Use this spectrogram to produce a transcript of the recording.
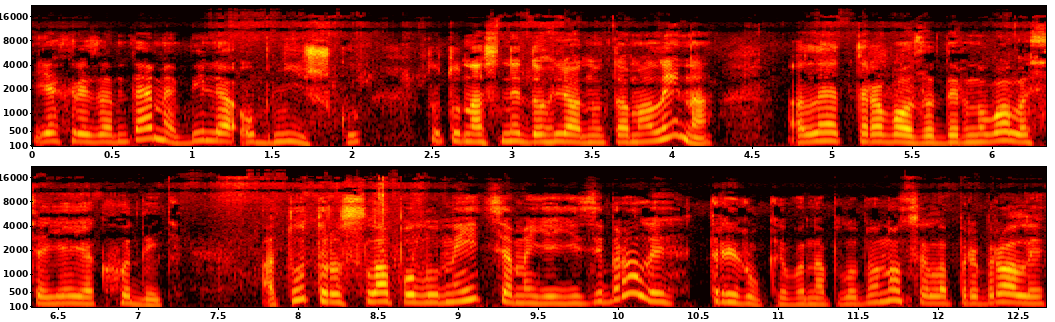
є хризантеми біля обніжку. Тут у нас недоглянута малина, але трава задернувалася, є як ходить. А тут росла полуниця, ми її зібрали, три руки вона плодоносила, прибрали.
